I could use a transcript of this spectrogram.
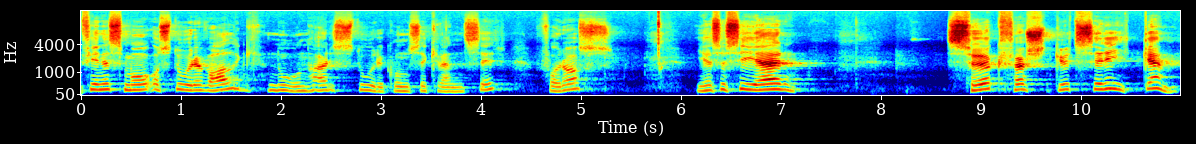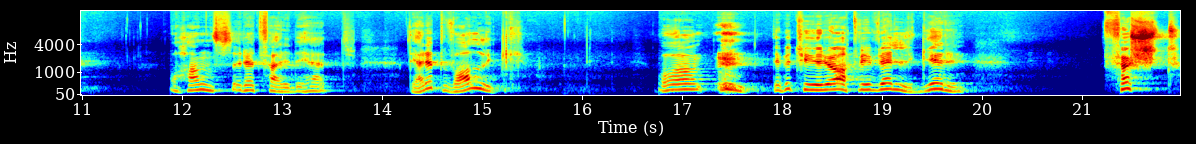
Det finnes små og store valg. Noen har store konsekvenser for oss. Jesus sier, 'Søk først Guds rike og Hans rettferdighet.' Det er et valg. Og det betyr jo at vi velger først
